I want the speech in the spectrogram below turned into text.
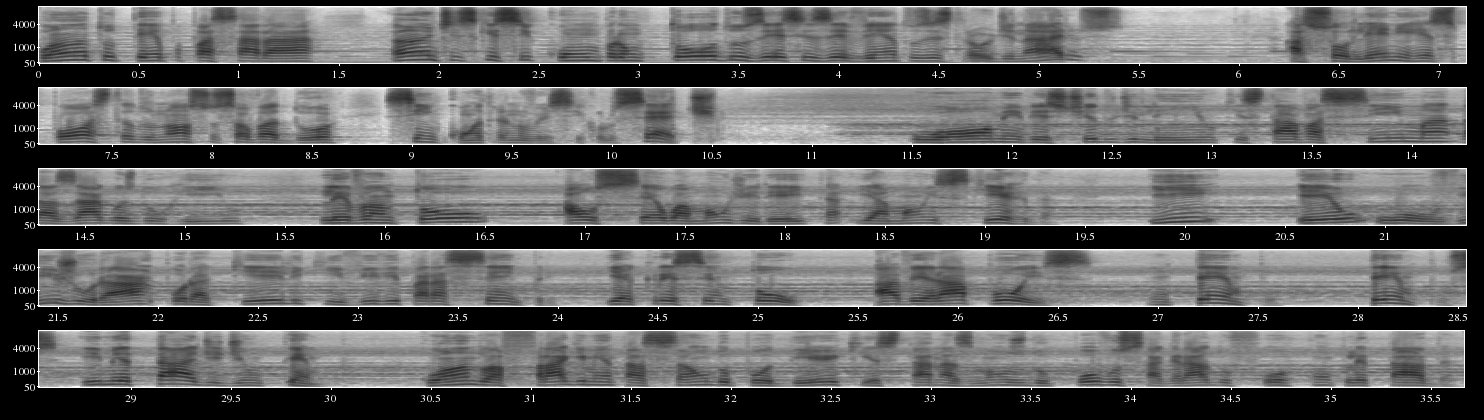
quanto tempo passará antes que se cumpram todos esses eventos extraordinários? A solene resposta do nosso Salvador se encontra no versículo 7. O homem vestido de linho, que estava acima das águas do rio, levantou ao céu a mão direita e a mão esquerda, e eu o ouvi jurar por aquele que vive para sempre, e acrescentou: Haverá, pois, um tempo, tempos e metade de um tempo, quando a fragmentação do poder que está nas mãos do povo sagrado for completada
